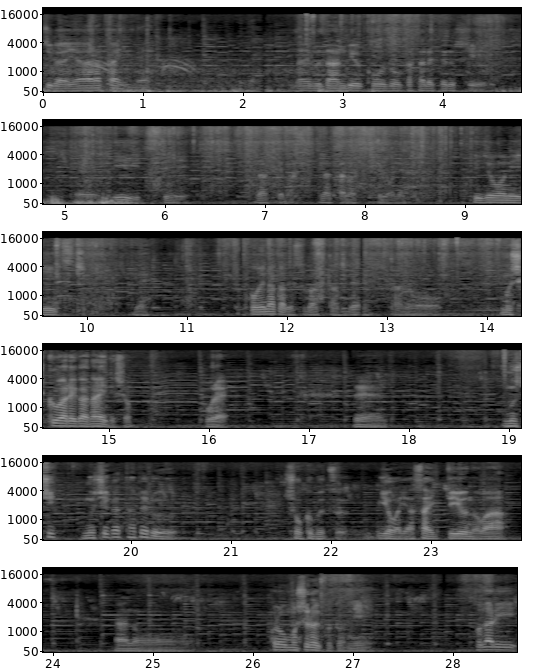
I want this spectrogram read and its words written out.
土が柔らかいね。だいぶ暖流構造化されてるし、えーいい土になってます。中の土もね。非常にいい土ね。こういう中で育ったんであの虫食われがないでしょ？これ。で虫虫が食べる植物要は野菜っていうのはあのこれ面白いことに隣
